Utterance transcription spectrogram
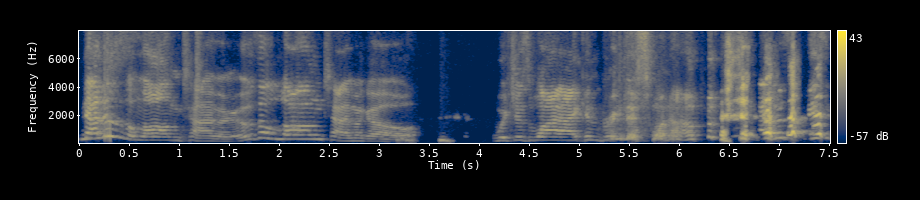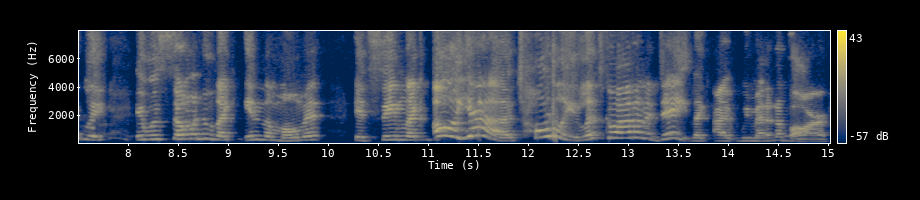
Now this is a long time ago. It was a long time ago, which is why I can bring this one up. basically, it was someone who, like, in the moment, it seemed like, oh yeah, totally. Let's go out on a date. Like I we met at a bar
